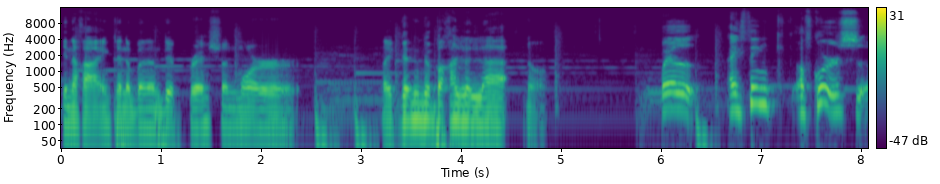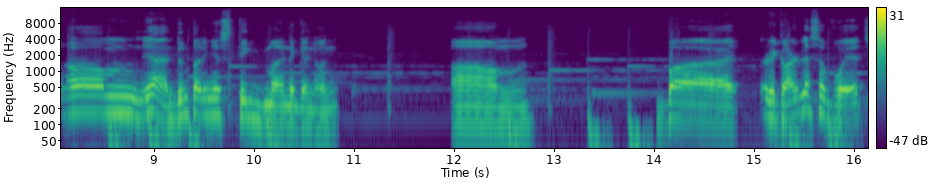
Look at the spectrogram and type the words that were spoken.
kinakain ka na ba ng depression more, like, ganun na ba kalala? No? Well, I think, of course, um, yeah, dun pa rin yung stigma na ganun. Um, but regardless of which,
